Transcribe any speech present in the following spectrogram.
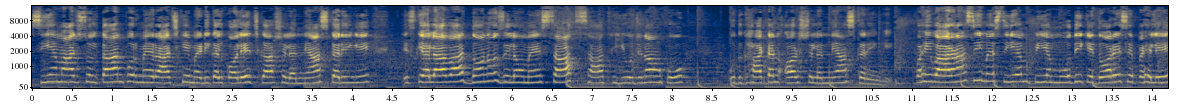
सीएम आज सुल्तानपुर में राजकीय मेडिकल कॉलेज का शिलान्यास करेंगे। इसके अलावा दोनों जिलों में साथ साथ योजनाओं को उद्घाटन और शिलान्यास करेंगे। वहीं वाराणसी में सीएम पीएम मोदी के दौरे से पहले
